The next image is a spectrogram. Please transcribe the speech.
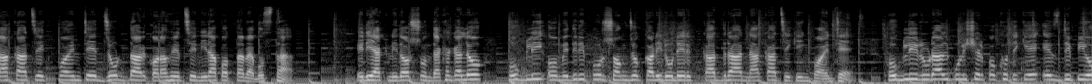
নাকা চেক পয়েন্টে জোরদার করা হয়েছে নিরাপত্তা ব্যবস্থা। এরই এক নিদর্শন দেখা গেল হুগলি ও মেদিনীপুর সংযোগকারী রোডের কাদরা নাকা চেকিং পয়েন্টে। হুগলি রুরাল পুলিশের পক্ষ থেকে এসডিপিও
